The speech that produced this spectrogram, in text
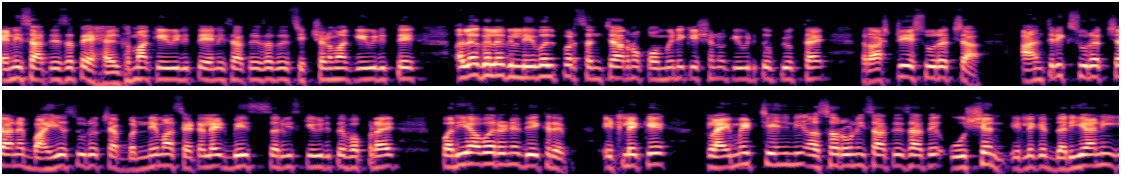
એની સાથે સાથે હેલ્થમાં કેવી રીતે, એની સાથે સાથે શિક્ષણમાં કેવી રીતે, અલગ અલગ લેવલ પર સંચારનો કોમ્યુનિકેશનનો કેવી રીતે ઉપયોગ થાય, રાષ્ટ્રીય સુરક્ષા, આંતરિક સુરક્ષા અને બાહ્ય સુરક્ષા બંનેમાં સેટેલાઇટ બેઝ સર્વિસ કેવી રીતે વપરાય પર્યાવરણીય દેખરેખ, એટલે કે ક્લાઇમેટ ચેન્જની અસરોની સાથે સાથે ઓશન એટલે કે દરિયાની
